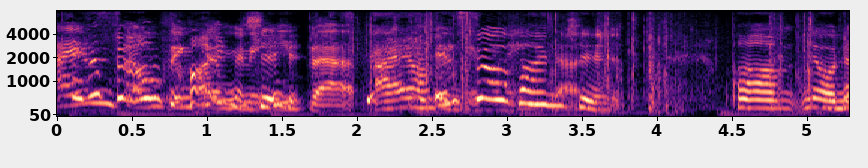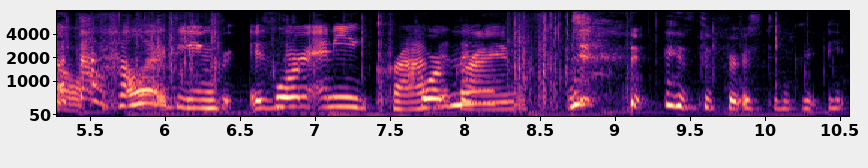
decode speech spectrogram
I it's don't so think I'm gonna eat that. I don't. Think It's I'm so gonna eat that. pungent. Um, no, no. What the hell are the ingre- Is there any crab Pork in there? rinds is the first ingredient.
